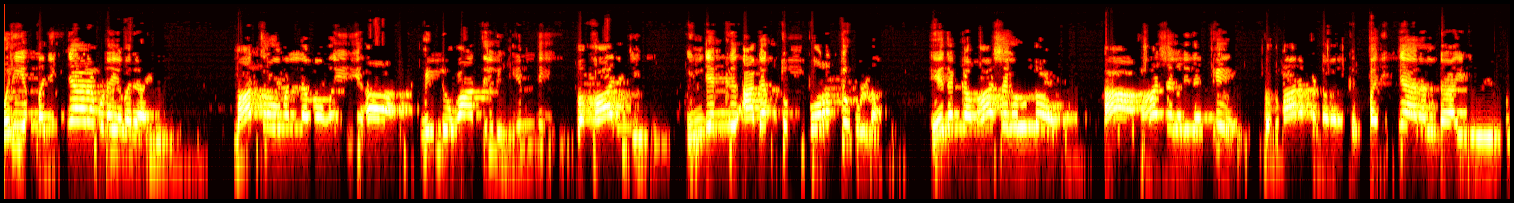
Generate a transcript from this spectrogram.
വലിയ പരിജ്ഞാനമുടയവരായിരുന്നു. മാത്രവുമല്ല ഹിന്ദി ഇന്ത്യയ്ക്ക് അകത്തും പുറത്തുമുള്ള ഏതൊക്കെ ഭാഷകളുണ്ടോ ആ ഭാഷകളിലൊക്കെ ബഹുമാനപ്പെട്ടവർക്ക് പരിജ്ഞാനം ഉണ്ടായിരുന്നു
